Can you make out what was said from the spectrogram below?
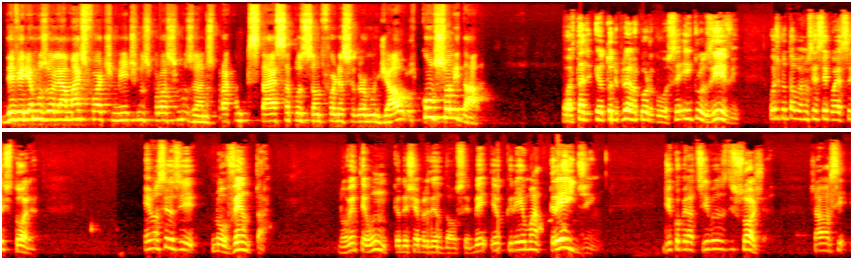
deveríamos olhar mais fortemente nos próximos anos para conquistar essa posição de fornecedor mundial e consolidá-la. Eu estou de pleno acordo com você. Inclusive, hoje que eu estava, não sei se você conhece essa história. Em 1990, 91, que eu deixei presidente da OCB, eu criei uma trading de cooperativas de soja. Chama-se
